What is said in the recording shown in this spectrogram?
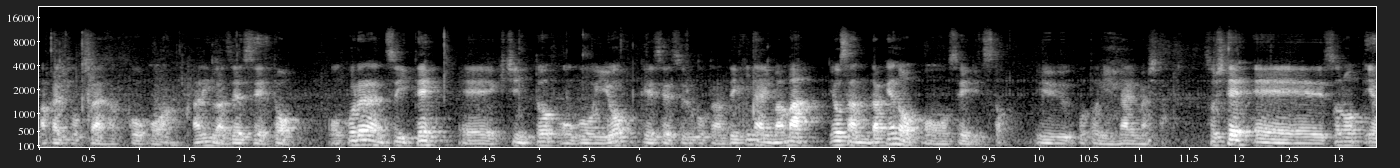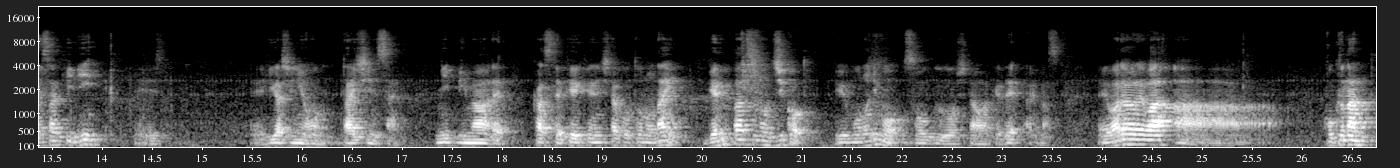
赤字国債発行法案。あるいは税制等。これらについて、えきちんと合意を形成することができないまま予算だけの成立ということになりました。そして、えその矢先に、東日本大震災に見舞われかつて経験したことのない原発の事故というものにも遭遇をしたわけであります、え我々はあ国難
